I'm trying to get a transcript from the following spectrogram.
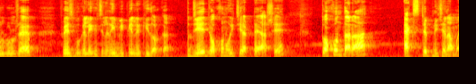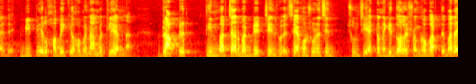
বুলবুল সাহেব ফেসবুকে লিখেছিলেন এই বিপিএল এর কি দরকার? যে যখন ওই চেয়ারটায় আসে তখন তারা এক স্টেপ নিচে নামায় দেয়। বিপিএল হবে কি হবে না আমরা ক্লিয়ার না। ড্রাফটের তিনবার চারবার ডেট চেঞ্জ হয়েছে। এখন শুনেছি শুনছি একটা নাকি দলের সংখ্যা বাড়তে পারে।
